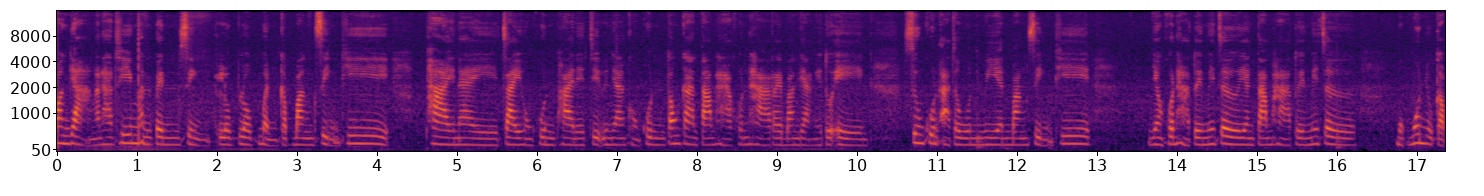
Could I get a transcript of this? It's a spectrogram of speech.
บางอย่างนะคะที่มันเป็นสิ่งลบๆ เหมือนกับบางสิ่งที่ภายในใจของคุณภายในจิตวิญญาณของคุณต้องการตามหาค้นหาอะไรบางอย่างในตัวเอง ซึ่งคุณอาจจะวนเวียนบางสิ่งที่ยังค้นหาตัวเองไม่เจอ ยังตามหาตัวเองไม่เจอ หมกมุ่นอยู่กับ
